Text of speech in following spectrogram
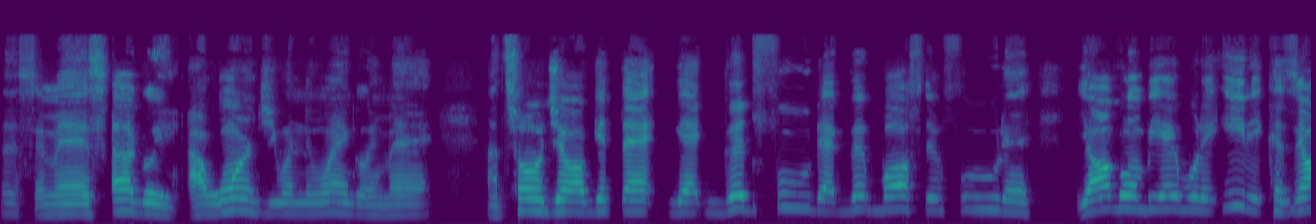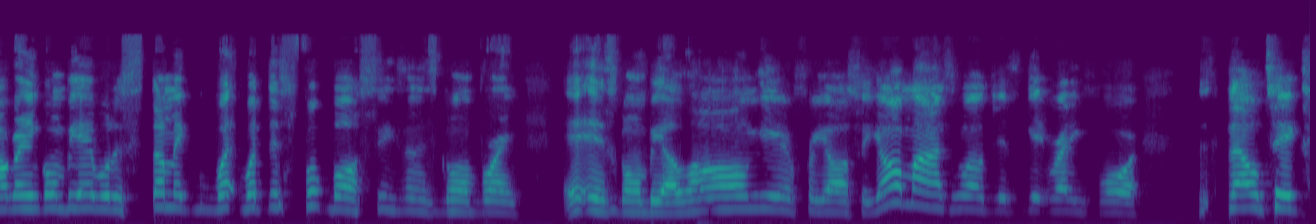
Listen, man, it's ugly. I warned you in New England, man. I told y'all get that get good food, that good Boston food, and y'all gonna be able to eat it because y'all ain't gonna be able to stomach what what this football season is gonna bring. It is gonna be a long year for y'all, so y'all might as well just get ready for the Celtics,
